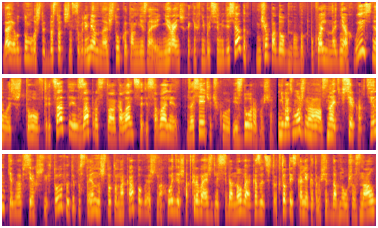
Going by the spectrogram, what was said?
да, я вот думала, что это достаточно современная штука, там, не знаю, не раньше каких-нибудь 70-х, ничего подобного. Вот буквально на днях выяснилось, что в 30-е запросто голландцы рисовали засечечку, и здорово же. Невозможно знать все картинки, да, всех шрифтов, и ты постоянно что-то накапываешь, находишь, открываешь для себя новое, оказывается, что кто-то из коллег это вообще давно уже знал.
